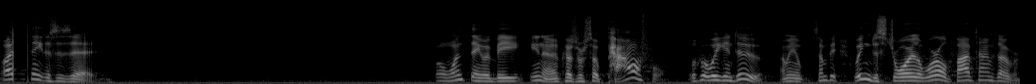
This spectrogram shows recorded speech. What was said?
Why do you think this is it? Well, one thing would be, you know, because we're so powerful. Look what we can do. I mean, some people, we can destroy the world five times over.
